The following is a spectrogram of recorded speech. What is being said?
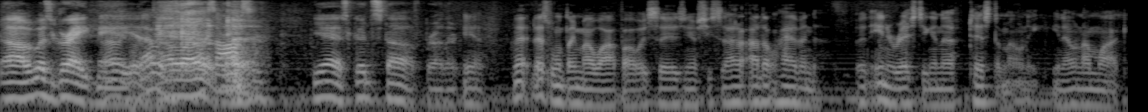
yeah. Oh, it was great, man. Oh, yeah. That was- I love it. awesome. Yes, good stuff, brother. Yeah, that, that's one thing my wife always says. You know, she said I, I don't have an, an interesting enough testimony. You know, and I'm like,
